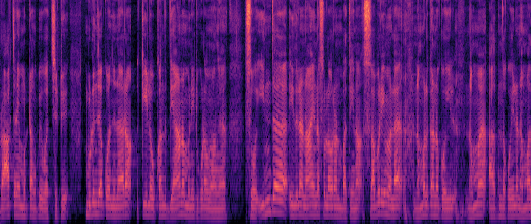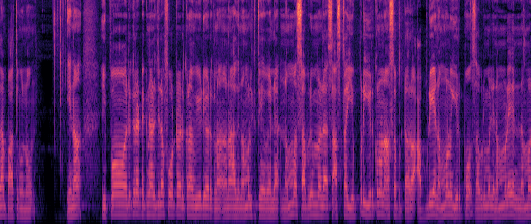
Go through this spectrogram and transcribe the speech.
பிரார்த்தனையை மட்டும் அங்கே போய் வச்சுட்டு முடிஞ்சால் கொஞ்ச நேரம் கீழே உட்காந்து தியானம் பண்ணிட்டு கூட வாங்க. ஸோ இந்த இதில் நான் என்ன சொல்ல வரேன்னு பார்த்தீங்கன்னா சபரிமலை நம்மளுக்கான கோயில். நம்ம அந்த கோயிலை நம்ம தான் பார்த்துக்கணும். ஏன்னா இப்போ இருக்கிற டெக்னாலஜியில் ஃபோட்டோ எடுக்கலாம் வீடியோ எடுக்கலாம். ஆனால் அது நம்மளுக்கு தேவையில்லை. நம்ம சபரிமலை சாஸ்தா எப்படி இருக்கணும்னு ஆசைப்பட்டாரோ அப்படியே நம்மளும் இருப்போம். சபரிமலை நம்மளே நம்ம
